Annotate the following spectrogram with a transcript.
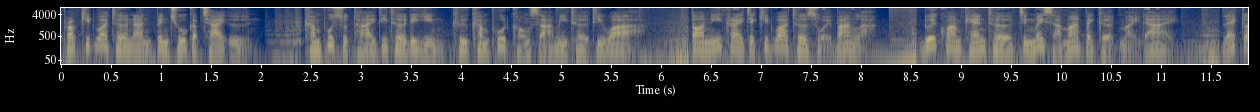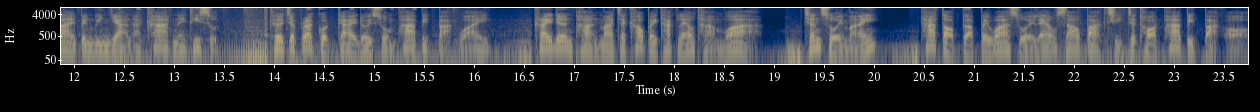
เพราะคิดว่าเธอนั้นเป็นชู้กับชายอื่นคำพูดสุดท้ายที่เธอได้ยินคือคำพูดของสามีเธอที่ว่า ตอนนี้ใครจะคิดว่าเธอสวยบ้างล่ะ ด้วยความแค้นเธอจึงไม่สามารถไปเกิดใหม่ได้ และกลายเป็นวิญญาณอาฆาตในที่สุด เธอจะปรากฏกายโดยสวมผ้าปิดปากไว้ ใครเดินผ่านมาจะเข้าไปทักแล้วถามว่า ฉันสวยไหม ถ้าตอบกลับไปว่าสวยแล้วสาวปากฉีกจะถอดผ้าปิดปากออก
